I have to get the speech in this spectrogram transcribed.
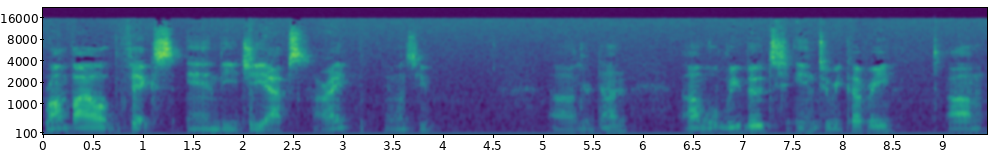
ROM file, the fix, and the G apps. All right, and once you uh, you're done, um, we'll reboot into recovery. Um,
